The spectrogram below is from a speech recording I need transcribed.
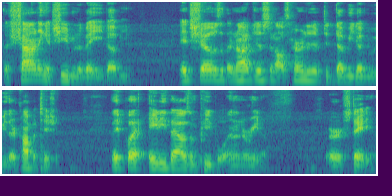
the shining achievement of AEW. It shows that they're not just an alternative to WWE, they're competition. They put 80,000 people in an arena or stadium.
